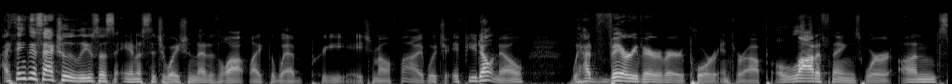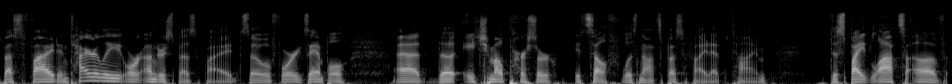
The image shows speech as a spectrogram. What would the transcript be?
I think this actually leaves us in a situation that is a lot like the web pre HTML5, which, if you don't know, we had very, very, very poor interop. A lot of things were unspecified entirely or underspecified. So, for example, uh, the HTML parser itself was not specified at the time, despite lots of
